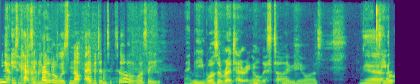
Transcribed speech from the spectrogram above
He, Captain Captain, Captain Crandall. Crandall was not evident at all, was he? Maybe he was a red herring Mm, all this time. Maybe he was. Yeah, He wasn't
